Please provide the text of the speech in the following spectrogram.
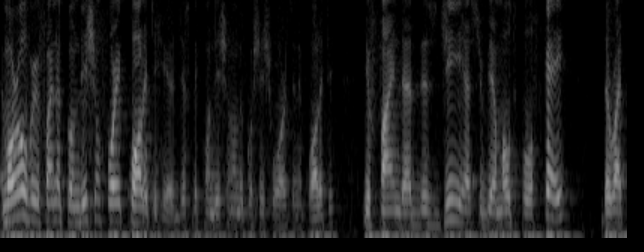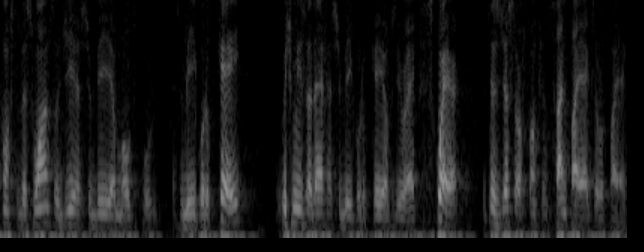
And moreover, you find a condition for equality here, just the condition on the Cauchy-Schwarz inequality. You find that this g has to be a multiple of k. The right constant is 1, so g has to be a multiple, has to be equal to k, which means that f has to be equal to k of 0x squared, which is just our function sine pi x over pi x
